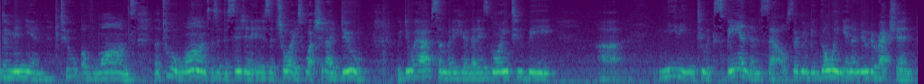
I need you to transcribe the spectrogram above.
Dominion, Two of Wands. The Two of Wands is a decision. It is a choice. What should I do? We do have somebody here that is going to be uh, needing to expand themselves. They're going to be going in a new direction,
